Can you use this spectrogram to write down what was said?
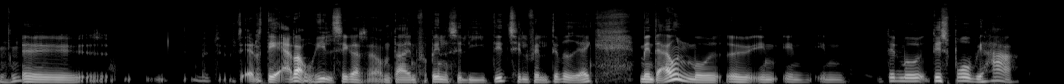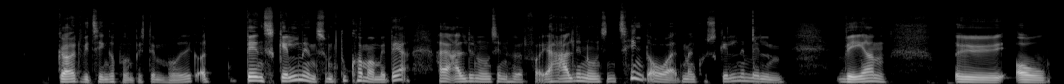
Mm-hmm. Øh, altså det er der jo helt sikkert, om der er en forbindelse lige i det tilfælde, det ved jeg ikke. Men der er jo en måde, øh, en, en, en, den måde, det sprog vi har, gør, at vi tænker på en bestemt måde. Ikke? Og den skældning, som du kommer med der, har jeg aldrig nogensinde hørt for. Jeg har aldrig nogensinde tænkt over, at man kunne skælne mellem væren øh, og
